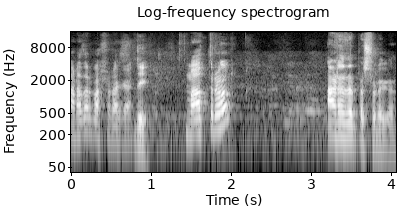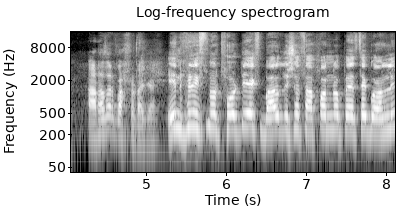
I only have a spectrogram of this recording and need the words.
আট হাজার পাঁচশো টাকা। জি। মাত্র? আট হাজার পাঁচশো টাকা। আট হাজার পাঁচশো টাকা। ইনফিনিক্স নোট ফোরটি এক্স বারো দুশো ছাপ্পান্ন প্রাইস থাকবে অনলি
